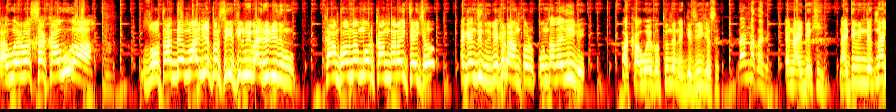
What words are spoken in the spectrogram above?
কাউয়ার বাচ্চা কাউয়া। জোতার দে মারিয়ে তোর সির কিরমি বাইর হইরি দেবো কাম ভাবনা মোর কাম বাড়াই চাইছো। এখান তুই দুইবে খেটা আন তোর কোন দাদাই দিবে আর কাউয়াই করতুন না গেছি গেছে। নান্না কয়দিন? এ নাইবে কি? নাইতে মিনিট নাই।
